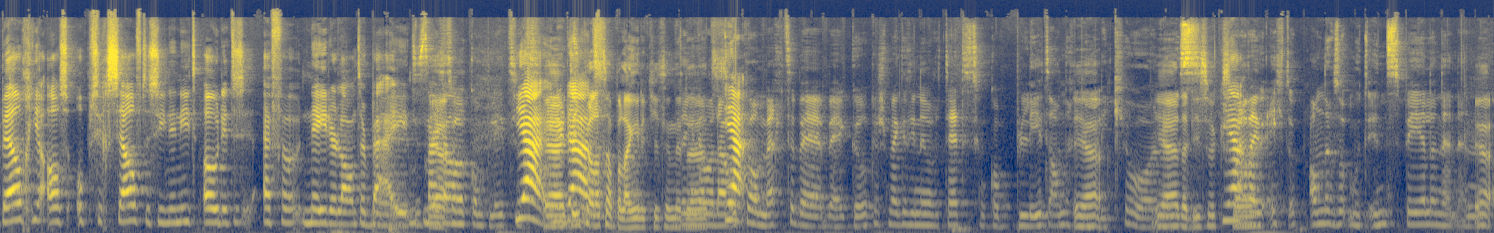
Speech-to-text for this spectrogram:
België als op zichzelf te zien en niet, oh, dit is even Nederland erbij. Nee, het is maar dan, wel compleet. ja, Ja, ik denk inderdaad. wel dat dat belangrijk is, Ik denk dat we inderdaad. dat Ja. ook wel merkten bij, bij Kulkers Magazine in de tijd. Het is een compleet ander Ja. publiek gewoon. Ja, dat is ook Ja. zo. Waar je echt ook anders op moet inspelen. En, en Ja. Het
